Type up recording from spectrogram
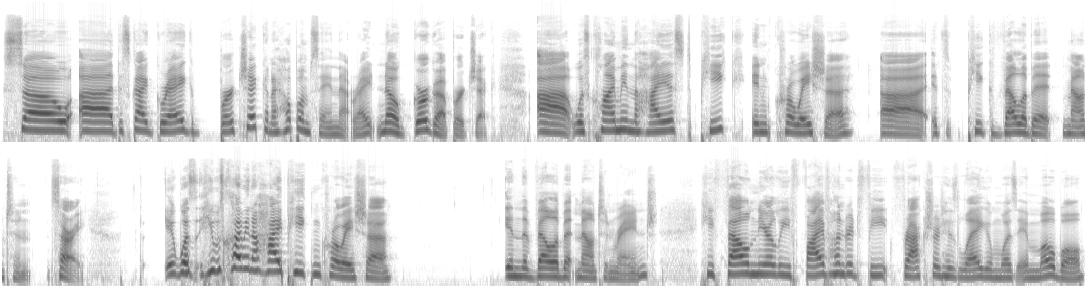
So uh, this guy Greg Burchik, and I hope I'm saying that right. No, Gerga Burchik, uh, was climbing the highest peak in Croatia. Uh, it's Peak Velebit Mountain. Sorry, it was he was climbing a high peak in Croatia in the Velebit mountain range. He fell nearly 500 feet, fractured his leg, and was immobile.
